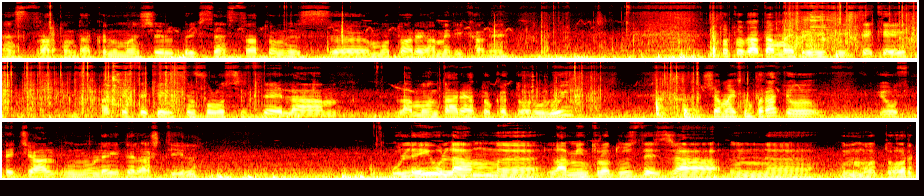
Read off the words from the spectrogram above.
and Stratton. Dacă nu mă înșel, Briggs and Stratton sunt uh, motoare americane. Totodată am mai primit niște chei. Aceste chei sunt folosite la, la montarea tocătorului și am mai cumpărat eu, eu special un ulei de la Stil Uleiul l-am, l-am introdus deja în, în motor,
